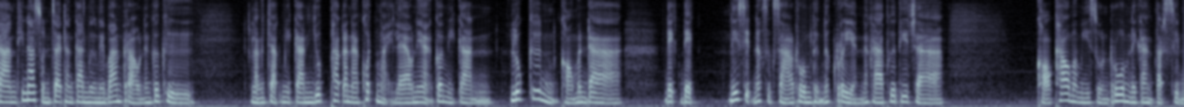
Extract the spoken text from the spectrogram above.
การณ์ที่น่าสนใจทางการเมืองในบ้านเรานั่นก็คือ หลังจากมีการยุบพักอนาคตใหม่แล้วเนี่ยก็มีการลุกขึ้นของบรรดาเด็ก นิสิตนักศึกษารวมถึงนักเรียนนะคะ เพื่อที่จะขอเข้ามามีส่วนร่วมในการตัดสิน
